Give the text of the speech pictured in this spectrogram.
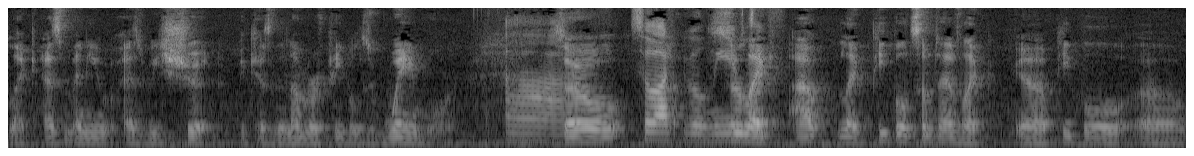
like as many as we should because the number of people is way more. Ah. So so a lot of people leave. so to- like out like people sometimes like uh, people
